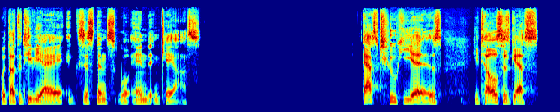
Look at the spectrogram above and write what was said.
Without the TVA, existence will end in chaos. Asked who he is, he tells his guests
